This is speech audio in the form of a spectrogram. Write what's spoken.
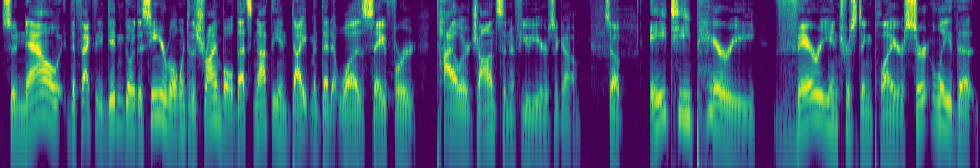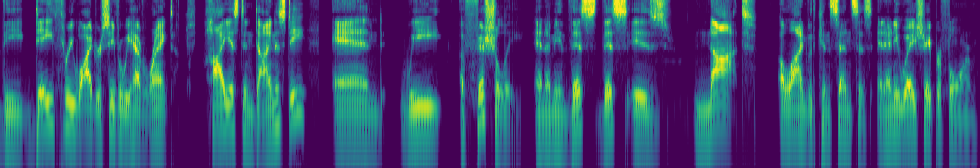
So now the fact that he didn't go to the Senior Bowl, went to the Shrine Bowl, that's not the indictment that it was, say, for Tyler Johnson a few years ago. So A.T. Perry, very interesting player. Certainly the the day three wide receiver we have ranked highest in Dynasty. And we officially, and I mean this this is not aligned with consensus in any way, shape, or form.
